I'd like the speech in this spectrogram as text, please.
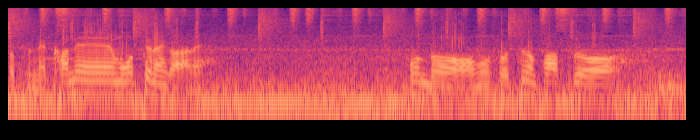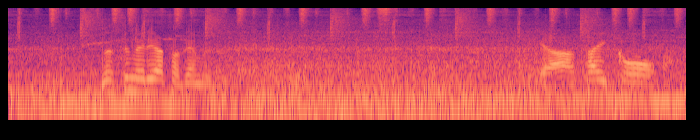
ちょっとね金持ってないからね。今度もうそっちのパーツを盗めるやつを全部。いや最高。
